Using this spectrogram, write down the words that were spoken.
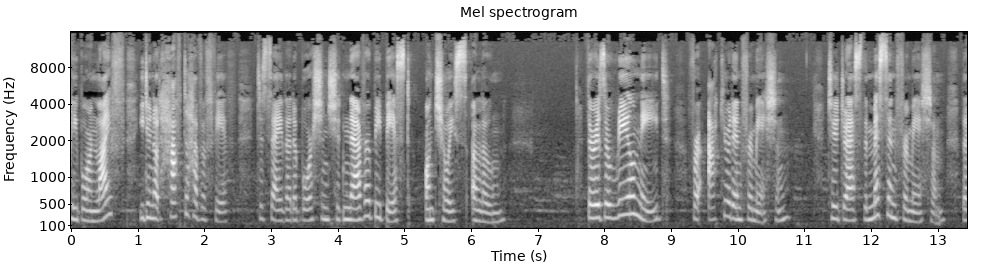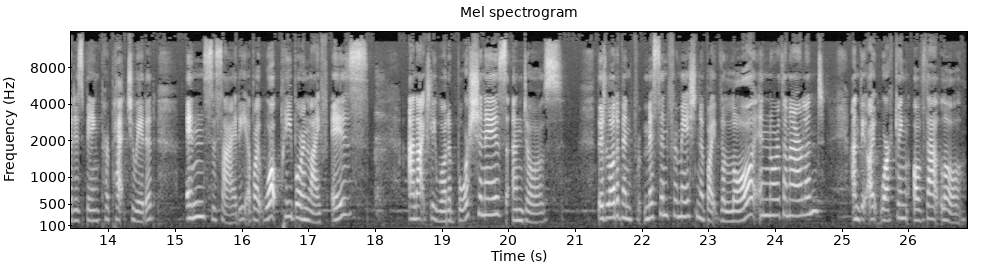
preborn life. You do not have to have a faith to say that abortion should never be based on choice alone. There is a real need for accurate information to address the misinformation that is being perpetuated in society about what preborn life is and actually what abortion is and does. There's a lot of inf- misinformation about the law in Northern Ireland and the outworking of that law.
